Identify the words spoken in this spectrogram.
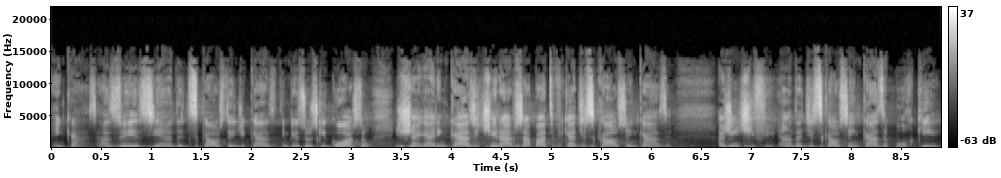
É em casa. Às vezes se anda descalço dentro de casa. Tem pessoas que gostam de chegar em casa e tirar o sapato e ficar descalço em casa. A gente anda descalço em casa por quê?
